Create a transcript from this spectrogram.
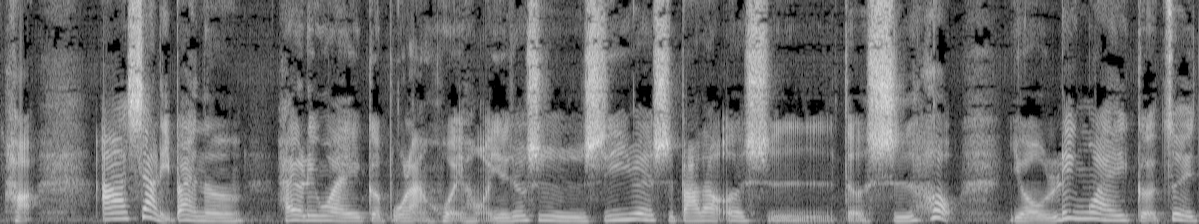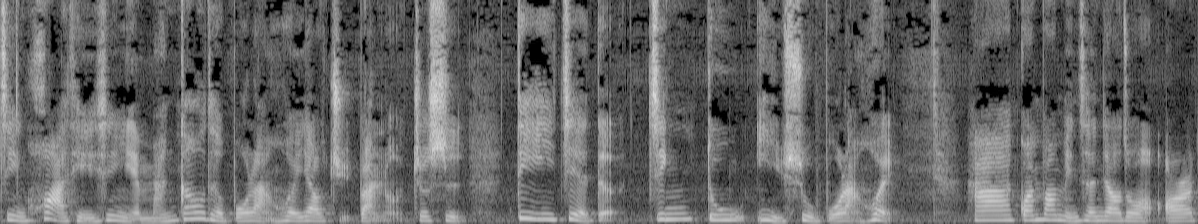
好啊，下礼拜呢？还有另外一个博览会哈，也就是十一月十八到二十的时候，有另外一个最近话题性也蛮高的博览会要举办了，就是第一届的京都艺术博览会，它官方名称叫做 Art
